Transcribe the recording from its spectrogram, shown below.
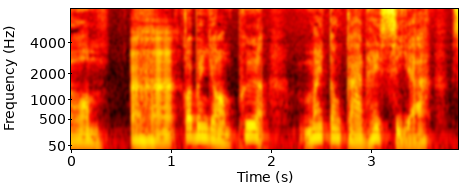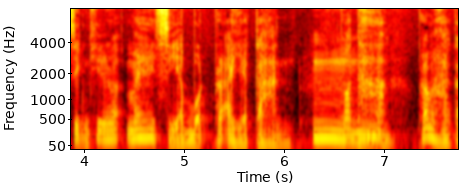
ยอมอ่าฮะก็ไม่ยอมเพื่อไม่ต้องการให้เสียสิ่งที่เรียกว่าไม่ให้เสียบทพระอัยการอืมเพราะถ้าพระมหาก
